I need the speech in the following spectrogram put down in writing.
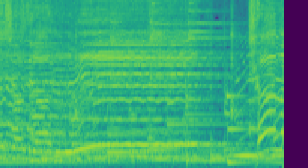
gaza geldi. Kemer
